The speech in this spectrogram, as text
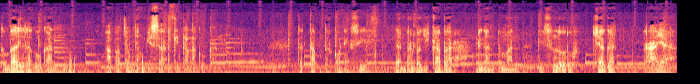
kembali lakukan apa pun yang bisa kita lakukan tetap terkoneksi dan berbagi kabar dengan teman di seluruh jagat raya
